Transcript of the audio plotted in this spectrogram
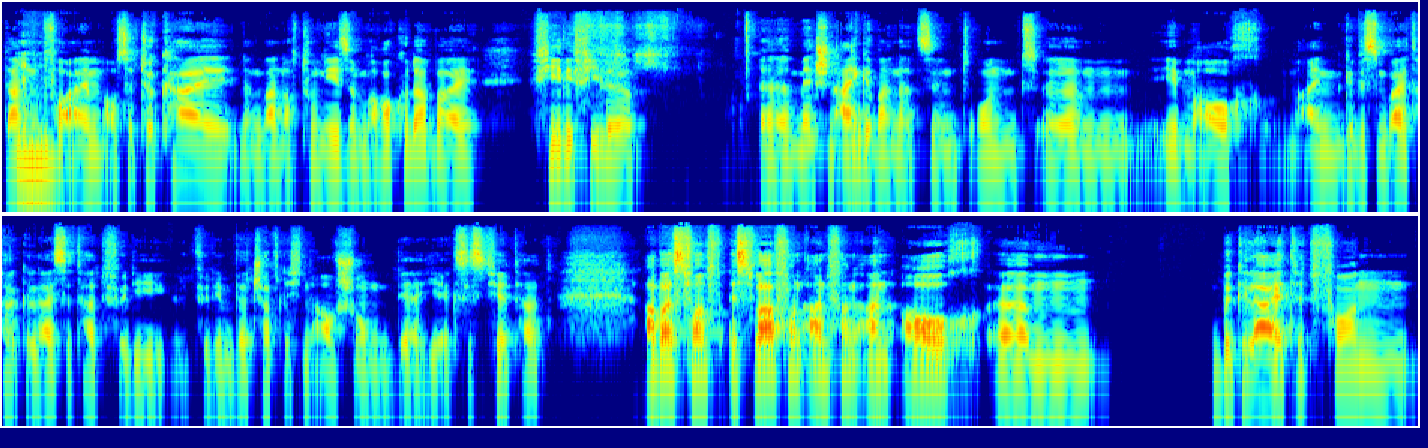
dann mhm. vor allem aus der Türkei, dann waren noch Tunesien und Marokko dabei, viele, viele äh, Menschen eingewandert sind und ähm, eben auch einen gewissen Beitrag geleistet hat für, die, für den wirtschaftlichen Aufschwung, der hier existiert hat. Aber es, von, es war von Anfang an auch ähm, begleitet von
